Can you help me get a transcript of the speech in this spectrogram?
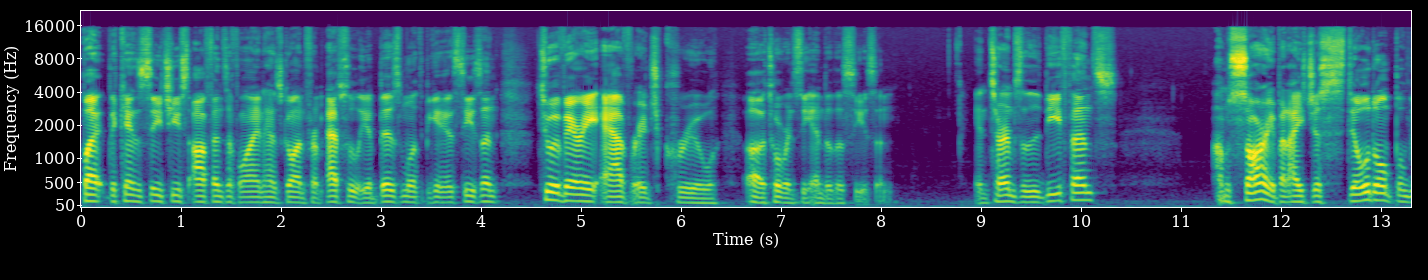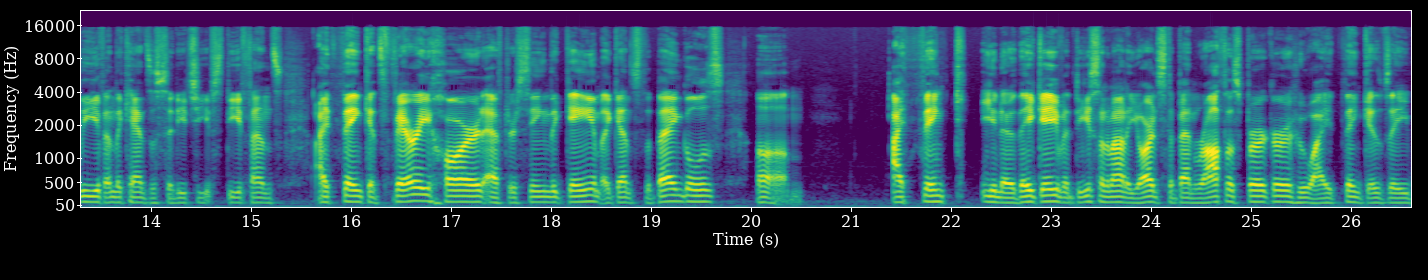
But the Kansas City Chiefs offensive line has gone from absolutely abysmal at the beginning of the season to a very average crew uh, towards the end of the season. In terms of the defense, I'm sorry, but I just still don't believe in the Kansas City Chiefs defense. I think it's very hard after seeing the game against the Bengals. Um, I think, you know, they gave a decent amount of yards to Ben Roethlisberger, who I think is a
